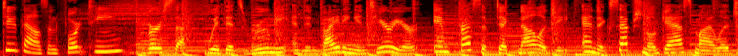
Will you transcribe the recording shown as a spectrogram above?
2014 Versa. With its roomy and inviting interior, impressive technology, and exceptional gas mileage,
